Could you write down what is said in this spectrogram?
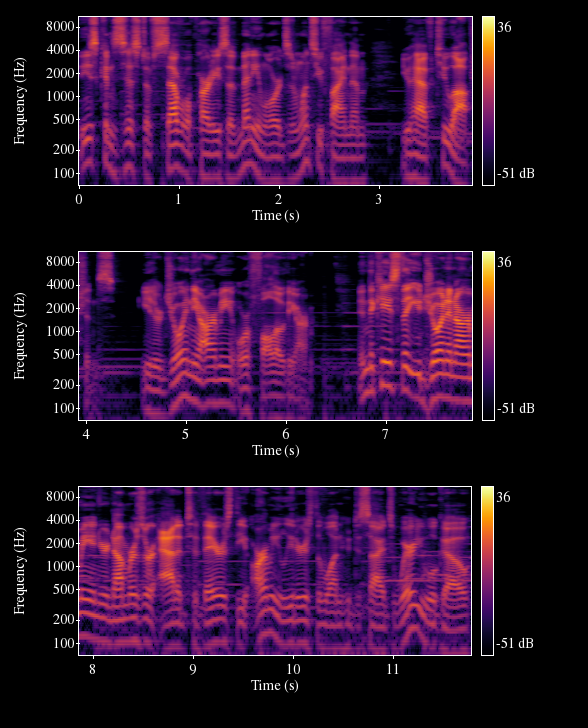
These consist of several parties of many lords, and once you find them, you have two options either join the army or follow the army. In the case that you join an army and your numbers are added to theirs, the army leader is the one who decides where you will go,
